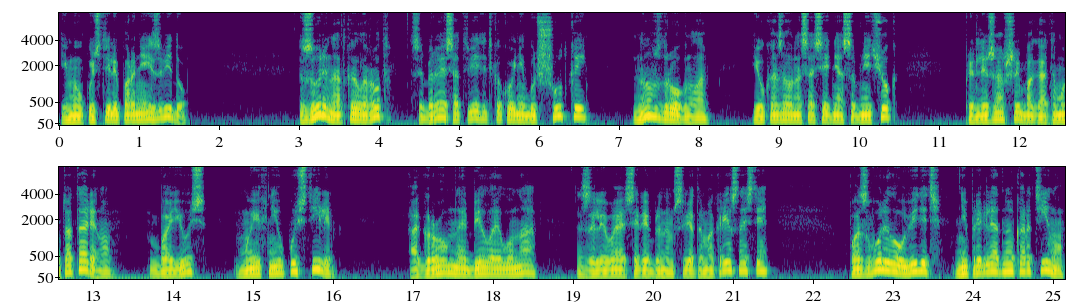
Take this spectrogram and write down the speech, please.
и мы упустили парней из виду». Зорина открыла рот, собираясь ответить какой-нибудь шуткой, но вздрогнула и указала на соседний особнячок, принадлежавший богатому татарину. «Боюсь, мы их не упустили». Огромная белая луна, заливая серебряным светом окрестности, позволила увидеть неприглядную картину.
